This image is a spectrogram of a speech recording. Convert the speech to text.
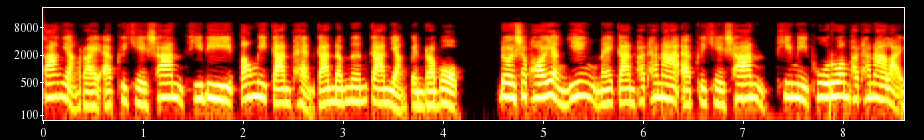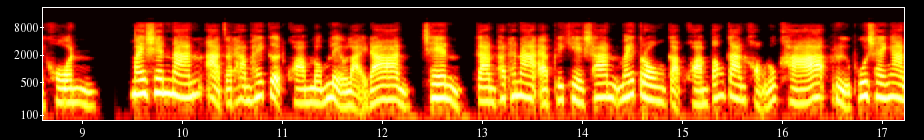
สร้างอย่างไรแอปพลิเคชัน ที่ดีต้องมีการแผนการดำเนินการอย่างเป็นระบบ โดยเฉพาะอย่างยิ่งในการพัฒนาแอปพลิเคชัน ที่มีผู้ร่วมพัฒนาหลายคน ไม่เช่นนั้นอาจจะทำให้เกิดความล้มเหลวหลายด้าน เช่น การพัฒนาแอปพลิเคชันไม่ตรงกับความต้องการของลูกค้า หรือผู้ใช้งาน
